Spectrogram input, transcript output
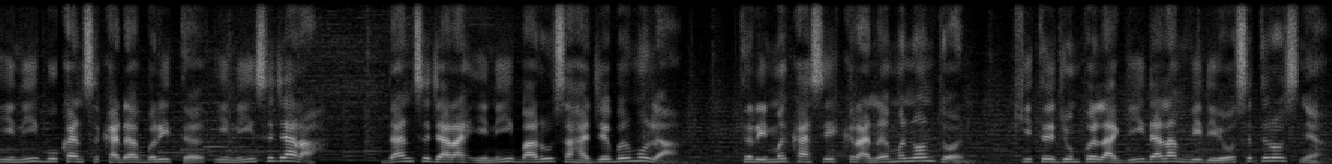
Ini bukan sekadar berita, ini sejarah. Dan sejarah ini baru sahaja bermula. Terima kasih kerana menonton. Kita jumpa lagi dalam video seterusnya.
